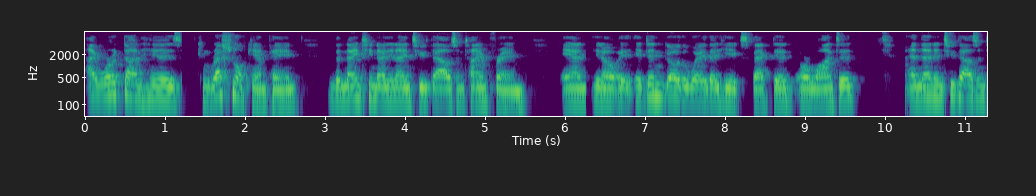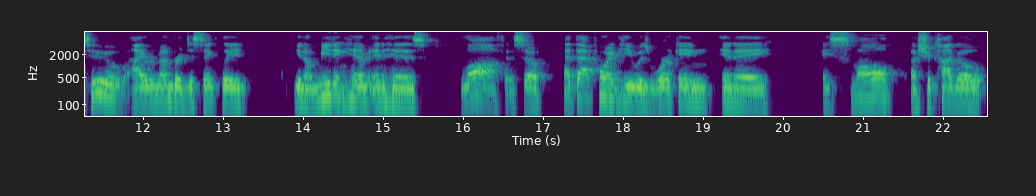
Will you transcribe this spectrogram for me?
I worked on his congressional campaign, the 1999 2000 timeframe. And, you know, it, it didn't go the way that he expected or wanted. And then in 2002, I remember distinctly, you know, meeting him in his law office. So at that point, he was working in a a small a Chicago,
